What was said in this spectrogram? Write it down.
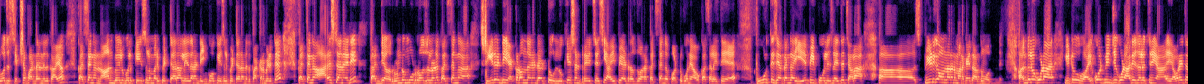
రోజు శిక్ష పడ్డనేది ఖాయం. ఖచ్చితంగా నాన్ బెయిలబుల్ కేసులు మరి పెట్టారా? లేదంటే ఇంకో కేసులు పెట్టారా అనేది పక్కన పెడితే ఖచ్చితంగా అరెస్ట్ అనేది తథ్యం. రెండు మూడు రోజుల్లోనే ఖచ్చితంగా శ్రీరెడ్డి ఎక్కడ ఉందనేటట్టు లొకేషన్ ట్రేస్ చేసి ఐపీ అడ్రస్ ద్వారా ఖచ్చితంగా పట్టుకునే అవకాశాలు అయితే పూర్తి శాతంగా ఏపీ పోలీసులు అయితే చాలా స్పీడ్గా ఉన్నారని మనకైతే అర్థమవుతుంది. అందులో కూడా ఇటు హైకోర్టు నుంచి కూడా ఆదేశాలు వచ్చినాయి. ఎవరైతే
